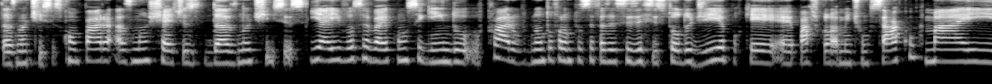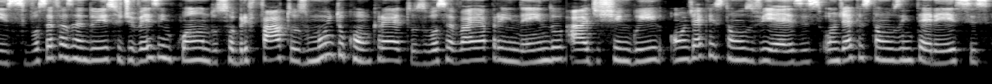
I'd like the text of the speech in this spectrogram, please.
das notícias, compara as manchetes das notícias. E aí você vai conseguindo, claro, não tô falando pra você fazer esse exercício todo dia, porque é particularmente um saco, mas você fazendo isso de vez em quando sobre fatos muito concretos, você vai aprendendo a distinguir onde é que estão os vieses, onde onde é que estão os interesses,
